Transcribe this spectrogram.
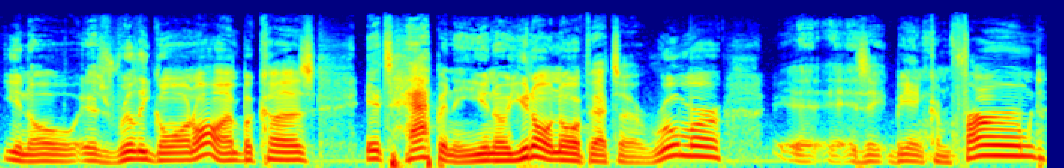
you know is really going on because it's happening. You know you don't know if that's a rumor is it being confirmed?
